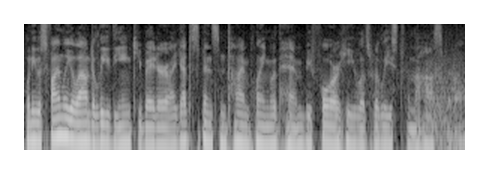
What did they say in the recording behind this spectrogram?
When he was finally allowed to leave the incubator, I got to spend some time playing with him before he was released from the hospital.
